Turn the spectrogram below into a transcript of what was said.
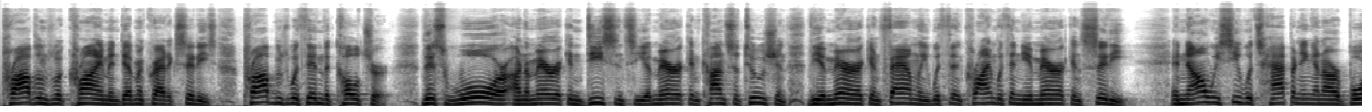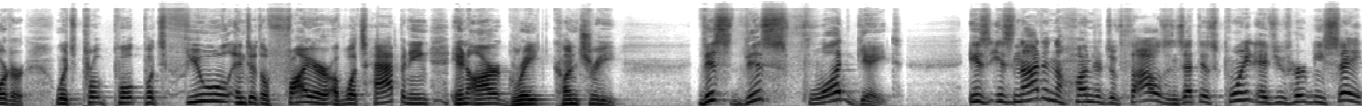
problems with crime in democratic cities, problems within the culture, this war on American decency, American Constitution, the American family, within crime within the American city. And now we see what's happening in our border, which pro- pu- puts fuel into the fire of what's happening in our great country. This, this floodgate is, is not in the hundreds of thousands. At this point, as you've heard me say,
